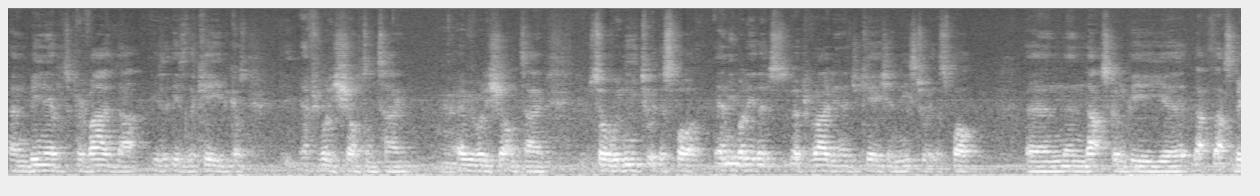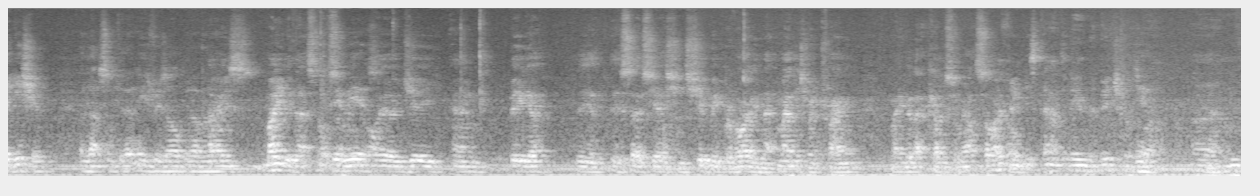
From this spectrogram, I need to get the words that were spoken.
and being able to provide that is, is the key because everybody's shot on time. Yeah. Everybody's shot on time. So we need to hit the spot. Anybody that's uh, providing education needs to hit the spot. And then that's going to be, uh, that, that's a big issue. And that's something that needs resolving over the next Maybe maybe that's not Two something years. IOG and bigger, the, the association should be providing that management training. Maybe that comes from outside. I think it's down to the individual as Yeah. well. Um,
